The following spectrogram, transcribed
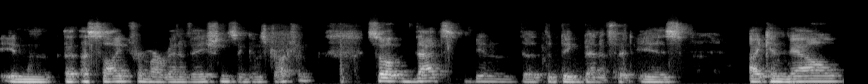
in aside from our renovations and construction. So that's been the the big benefit is I can now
